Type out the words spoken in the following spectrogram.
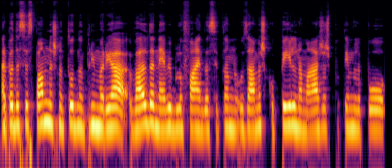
Ali pa da se spomniš na to, da ja, valjda ne bi bilo fajn, da se tam vzameš kopel, namažeš, potem lepo,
